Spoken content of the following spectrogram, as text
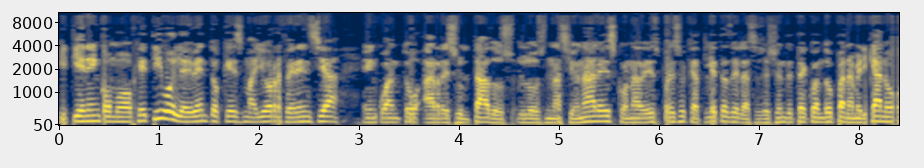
y tienen como objetivo el evento que es mayor referencia en cuanto a resultados, los nacionales con ADES, por eso que atletas de la Asociación de Taekwondo Panamericano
